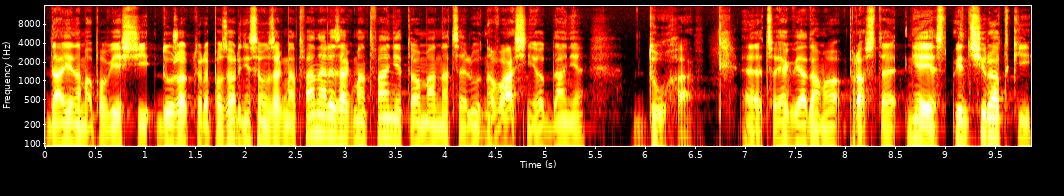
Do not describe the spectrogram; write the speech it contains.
daje nam opowieści dużo, które pozornie są zagmatwane ale zagmatwanie to ma na celu, no właśnie, oddanie ducha, e, co jak wiadomo proste nie jest, więc środki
